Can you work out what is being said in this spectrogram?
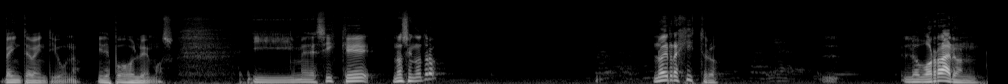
2021. Y después volvemos. Y me decís que no se encontró. No hay registro. Lo borraron.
